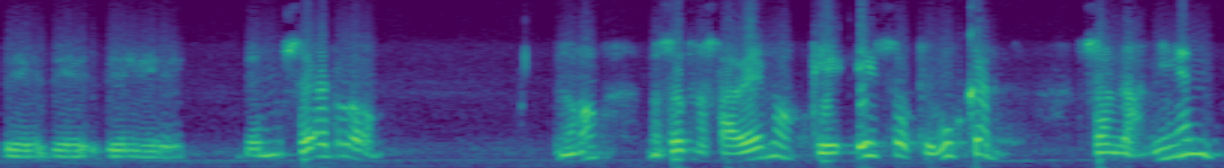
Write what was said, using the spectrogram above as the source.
de, de, de, un cerro, ¿no? Nosotros sabemos que eso que buscan son las bien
